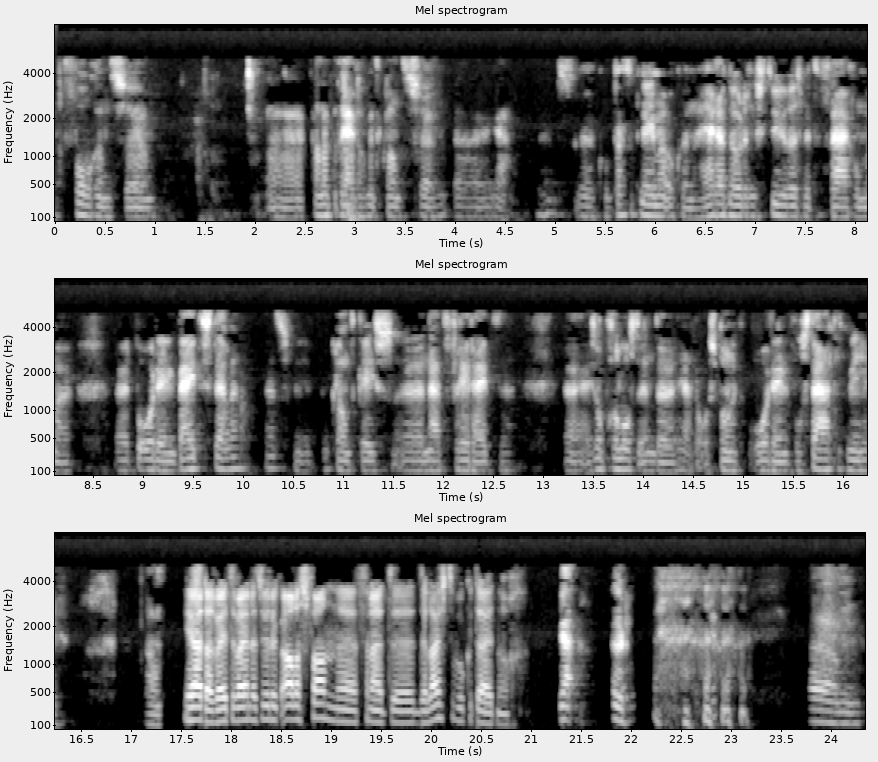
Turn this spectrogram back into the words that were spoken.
vervolgens kan het bedrijf nog met de klant ja, dus, contact opnemen, ook een heruitnodiging sturen dus met de vraag om het beoordeling bij te stellen. Dus een klantcase naar tevredenheid is opgelost en de, ja, de oorspronkelijke beoordeling volstaat niet meer. Dan... Ja, daar weten wij natuurlijk alles van vanuit de, de luisterboekentijd nog. Ja, dat klopt. um,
